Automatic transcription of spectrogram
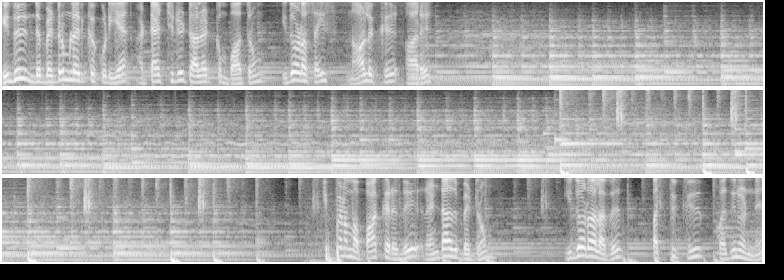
இது இந்த பெட்ரூம்ல இருக்கக்கூடிய அட்டாச்சு டாய்லெட் கம் பாத்ரூம் இதோட சைஸ் நாலுக்கு ஆறு. நம்ம பார்க்கறது ரெண்டாவது பெட்ரூம் இதோட அளவு பத்துக்கு பதினொன்று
